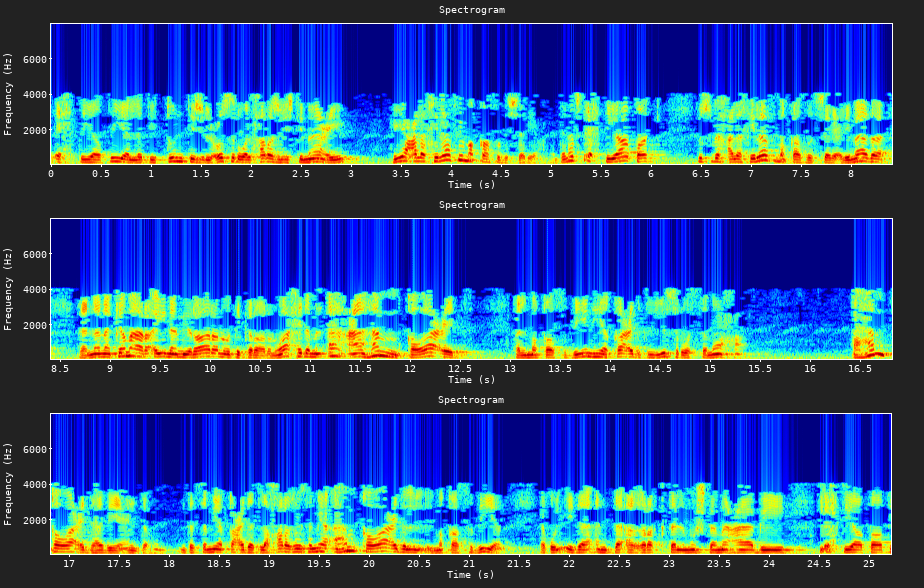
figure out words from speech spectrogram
الاحتياطية التي تنتج العسر والحرج الاجتماعي هي على خلاف مقاصد الشريعة. أنت نفس احتياطك يصبح على خلاف مقاصد الشريعة. لماذا؟ لأننا كما رأينا مرارا وتكرارا واحدة من أهم قواعد المقاصدين هي قاعدة اليسر والسماحة. أهم قواعد هذه عندهم. أنت تسميها قاعدة لا حرج ويسميها أهم قواعد المقاصدية. يقول إذا أنت أغرقت المجتمع بالاحتياطات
